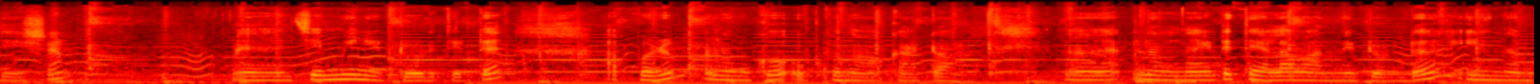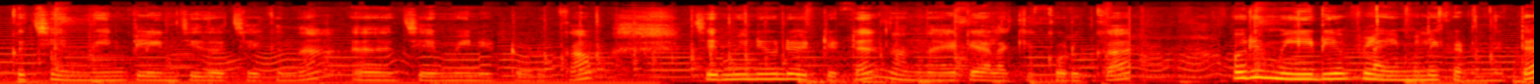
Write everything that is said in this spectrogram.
ശേഷം ചെമ്മീൻ ഇട്ട് കൊടുത്തിട്ട് അപ്പോഴും നമുക്ക് ഉപ്പ് നോക്കാം കേട്ടോ നന്നായിട്ട് തിള വന്നിട്ടുണ്ട്. ഇനി നമുക്ക് ചെമ്മീൻ ക്ലീൻ ചെയ്ത് വെച്ചേക്കുന്ന ചെമ്മീൻ ഇട്ട് കൊടുക്കാം. ചെമ്മീൻ കൂടി ഇട്ടിട്ട് നന്നായിട്ട് ഇളക്കി കൊടുക്കുക ഒരു മീഡിയം ഫ്ലെയിമിൽ കിടന്നിട്ട്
